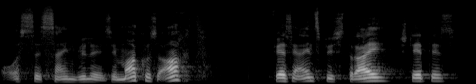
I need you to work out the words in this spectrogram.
was es sein Wille ist. In Markus 8, Verse 1 bis 3 steht es,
